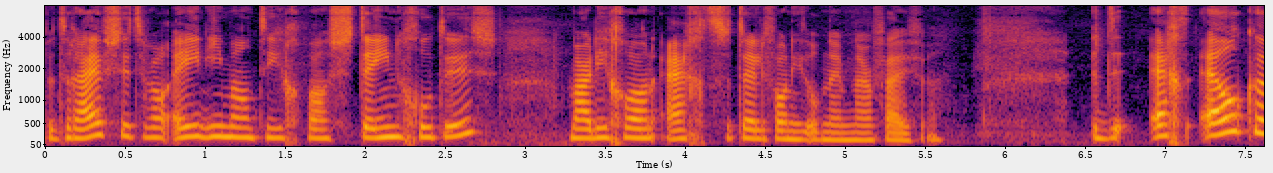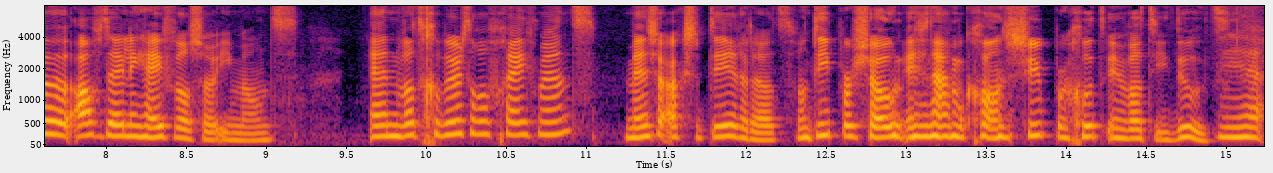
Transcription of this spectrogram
bedrijf zit er wel één iemand die gewoon steengoed is. Maar die gewoon echt zijn telefoon niet opneemt naar vijven. De, echt elke afdeling heeft wel zo iemand. En wat gebeurt er op een gegeven moment? Mensen accepteren dat. Want die persoon is namelijk gewoon super goed in wat hij doet. Ja.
